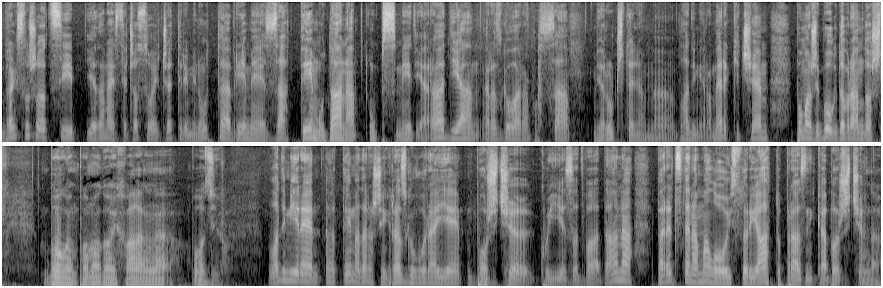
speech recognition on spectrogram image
Dragi slušalci, 11. časova i 4 minuta, vrijeme je za temu dana UPS Media Radija. Razgovaramo sa vjeručiteljom eh, Vladimirom Erkićem. Pomaže Bog, dobro vam došli. Bog vam pomagao i hvala na pozivu. Vladimire, eh, tema današnjeg razgovora je Božić eh, koji je za dva dana, pa recite nam malo o istorijatu praznika Božića. Da.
